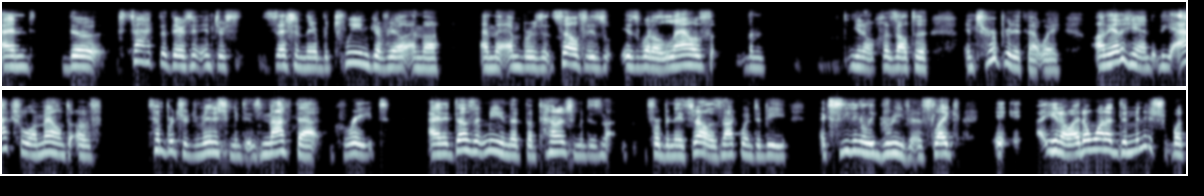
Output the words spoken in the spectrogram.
And the fact that there's an intercession there between Gabriel and the and the embers itself is is what allows them, you know, Chazal to interpret it that way. On the other hand, the actual amount of temperature diminishment is not that great, and it doesn't mean that the punishment is not for Bnei Israel is not going to be exceedingly grievous. Like, it, you know, I don't want to diminish what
